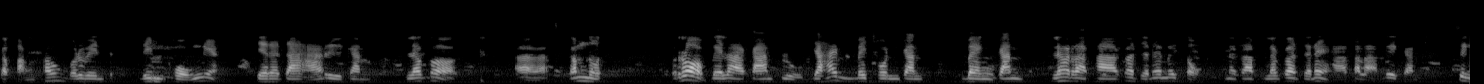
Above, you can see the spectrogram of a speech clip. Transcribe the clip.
กับฝั่งเขาบริเวณริมโขงเนี่ยเจรจาหารือกัน แล้วก็เอ่อกำหนดรอบเวลาการปลูก อย่าให้มันไปชนกัน แบ่งกันแล้วราคาก็จะได้ไม่ตกนะครับ แล้วก็จะได้หาตลาดด้วยกัน ซึ่ง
